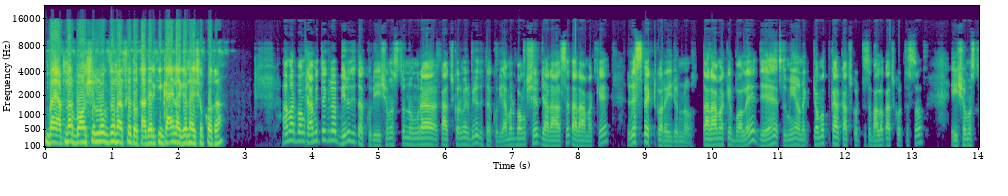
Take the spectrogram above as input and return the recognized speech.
ভাই আপনার বংশের লোকজন আছে তো তাদের কি গায়ে লাগে না এসব কথা? আমার বংশে আমি তো এগুলোর বিরোধিতা করি। এই সমস্ত নোংরা কাজকর্মের বিরোধিতা করি। আমার বংশের যারা আছে তারা আমাকে রেসপেক্ট করে এইজন্য। তারা আমাকে বলে যে, "হ্যাঁ, তুমি অনেক চমৎকার কাজ করতেছো, ভালো কাজ করতেছো। এই সমস্ত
